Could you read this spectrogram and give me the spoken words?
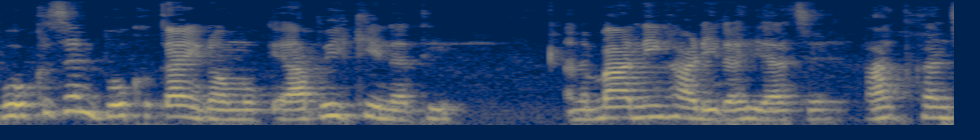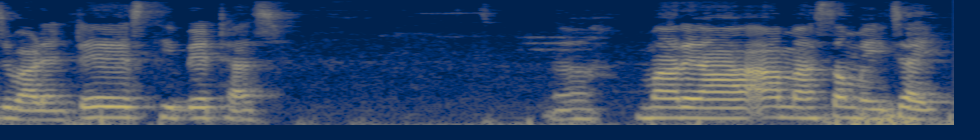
ભૂખ છે ને, ભૂખ કાંઈ ન મૂકે, આ ભીખી નથી. અને બા નિહાળી રહ્યા છે, હાથ ખંજવાળે ટેસ્ટથી બેઠા છે. મારે આ, આમાં સમય જાય.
